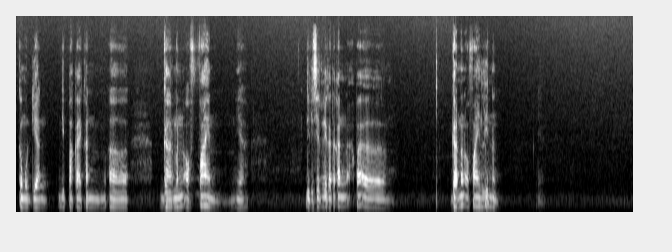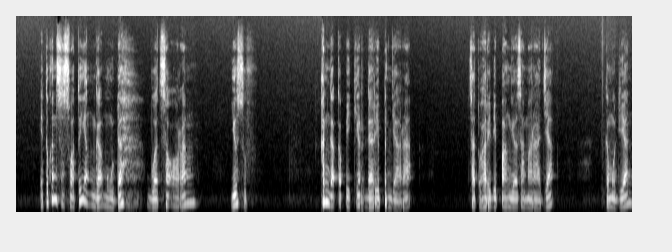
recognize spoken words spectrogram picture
kemudian dipakaikan uh, garment of fine ya di situ dikatakan apa uh, garment of fine linen ya. itu kan sesuatu yang nggak mudah buat seorang Yusuf kan nggak kepikir dari penjara satu hari dipanggil sama raja kemudian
